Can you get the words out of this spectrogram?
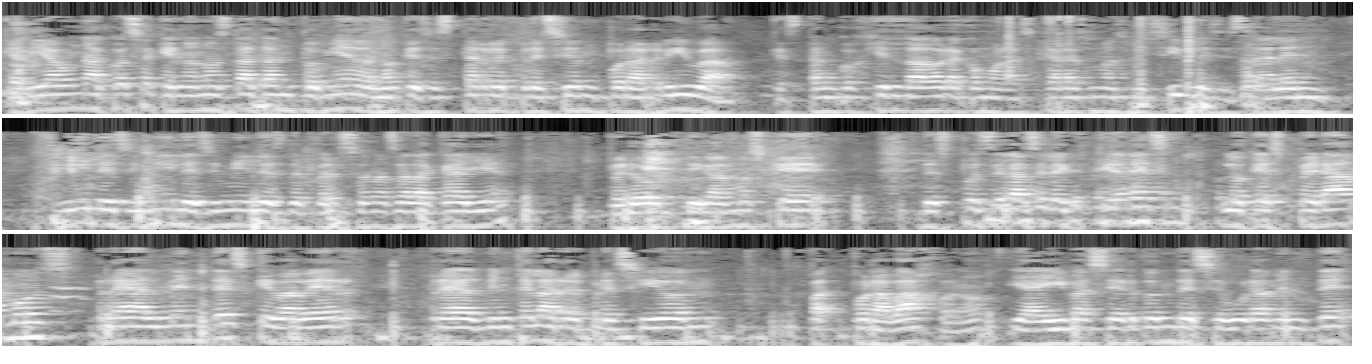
que había una cosa que no nos da tanto miedo, ¿no? Que es esta represión por arriba, que están cogiendo ahora como las caras más visibles y salen miles y miles y miles de personas a la calle, pero digamos que después de las elecciones lo que esperamos realmente es que va a haber realmente la represión por abajo, ¿no? Y ahí va a ser donde seguramente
